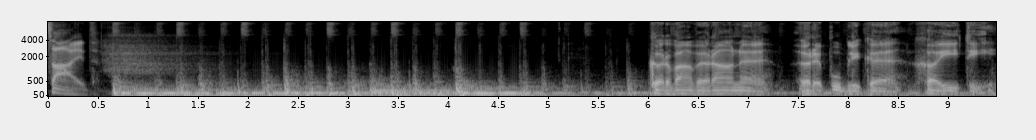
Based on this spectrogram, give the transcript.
Offside. Krvave rane Republike Haiti.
